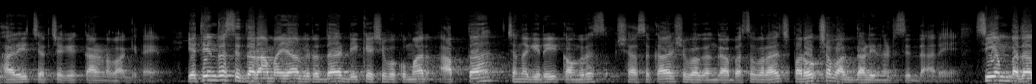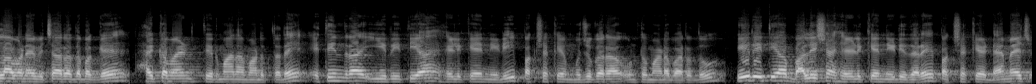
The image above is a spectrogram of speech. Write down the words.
ಭಾರೀ ಚರ್ಚೆಗೆ ಕಾರಣವಾಗಿದೆ. ಯತೀಂದ್ರ ಸಿದ್ದರಾಮಯ್ಯ ವಿರುದ್ಧ ಡಿಕೆ ಶಿವಕುಮಾರ್ ಆಪ್ತ ಚನ್ನಗಿರಿ ಕಾಂಗ್ರೆಸ್ ಶಾಸಕ ಶಿವಗಂಗಾ ಬಸವರಾಜ್ ಪರೋಕ್ಷ ವಾಗ್ದಾಳಿ ನಡೆಸಿದ್ದಾರೆ. ಸಿಎಂ ಬದಲಾವಣೆ ವಿಚಾರದ ಬಗ್ಗೆ ಹೈಕಮಾಂಡ್ ತೀರ್ಮಾನ ಮಾಡುತ್ತದೆ. ಯತೀಂದ್ರ ಈ ರೀತಿಯ ಹೇಳಿಕೆ ನೀಡಿ ಪಕ್ಷಕ್ಕೆ ಮುಜುಗರ ಉಂಟು ಮಾಡಬಾರದು. ಈ ರೀತಿಯ ಬಾಲಿಶ ಹೇಳಿಕೆ ನೀಡಿದರೆ ಪಕ್ಷಕ್ಕೆ ಡ್ಯಾಮೇಜ್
